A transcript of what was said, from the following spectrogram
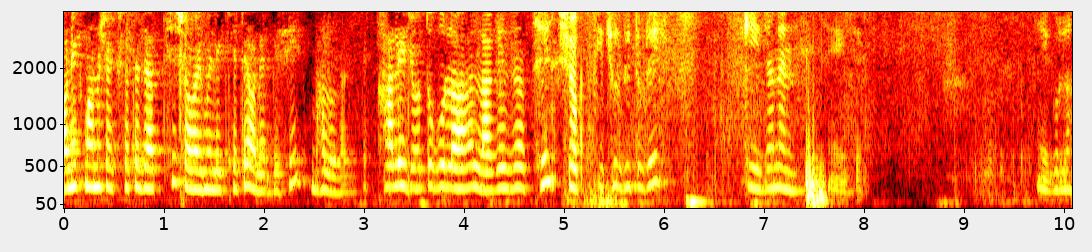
অনেক মানুষ একসাথে যাচ্ছি, সবাই মিলে খেতে অনেক বেশি ভালো লাগবে। খালি যতগুলা লাগে যাচ্ছে সব কিছুর ভিতরেই কি জানেন? এই যে, এগুলা।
